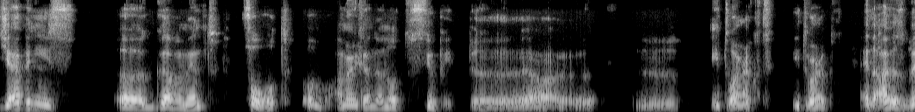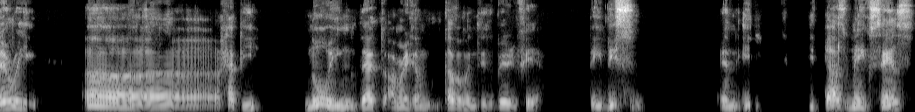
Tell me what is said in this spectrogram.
Japanese uh, government thought, oh, Americans are not stupid. Uh, it worked. It worked, and I was very uh, happy knowing that American government is very fair. They listen, and it it does make sense.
